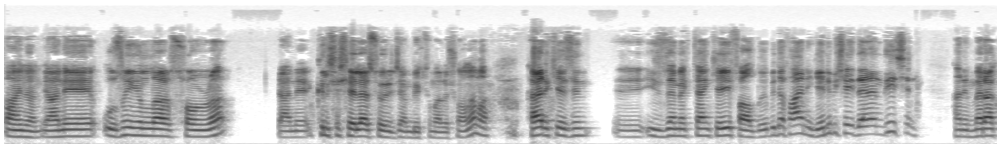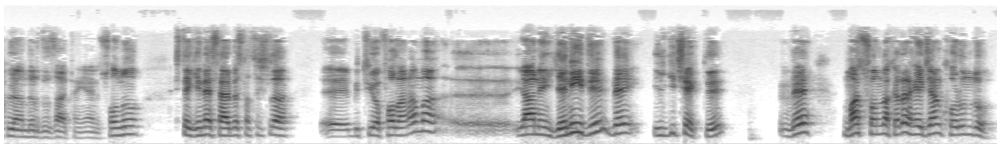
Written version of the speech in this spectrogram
Aynen yani uzun yıllar sonra yani klişe şeyler söyleyeceğim büyük ihtimalle şu an ama herkesin e, izlemekten keyif aldığı bir defa hani yeni bir şey denendiği için hani merak uyandırdı zaten yani sonu işte yine serbest atışla e, bitiyor falan ama e, yani yeniydi ve ilgi çekti ve maç sonuna kadar heyecan korundu.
